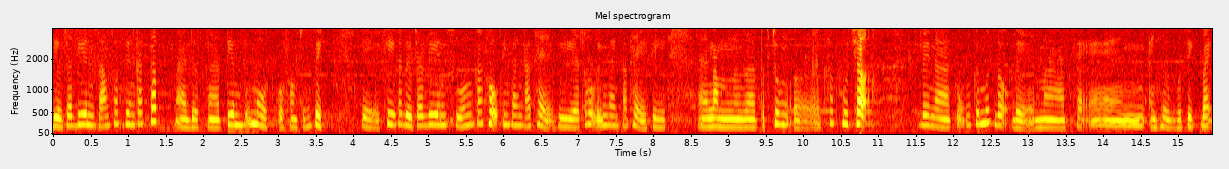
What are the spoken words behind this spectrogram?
điều tra viên, giám sát viên các cấp được tiêm mũi một của phòng chống dịch để khi các điều tra viên xuống các hộ kinh doanh cá thể, vì các hộ kinh doanh cá thể thì à, nằm à, tập trung ở các khu chợ. Cho nên là cũng cái mức độ để mà sẽ ảnh hưởng của dịch bệnh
